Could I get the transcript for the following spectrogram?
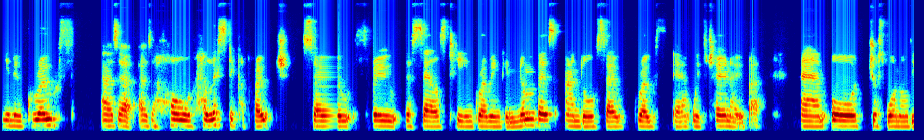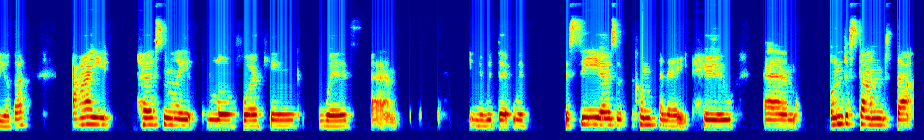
you know, growth as a, as a whole holistic approach. So through the sales team growing in numbers and also growth uh, with turnover, um, or just one or the other. I personally love working with um, you know, with the with the CEOs of the company who um, understand that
